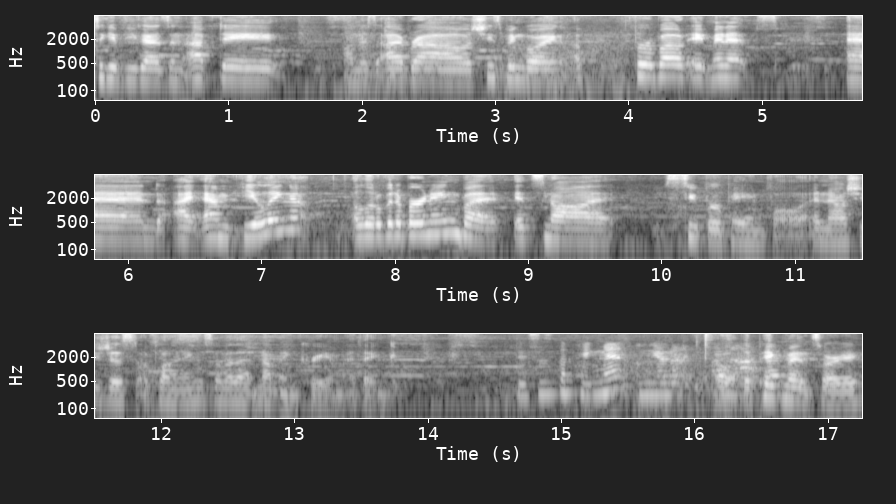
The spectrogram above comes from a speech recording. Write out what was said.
to give you guys an update on this eyebrow, she's been going up for about eight minutes, and I am feeling a little bit of burning, but it's not super painful. And now she's just applying some of that numbing cream, I think. this is the pigment. I'm gonna. Oh, the pigment, sorry.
